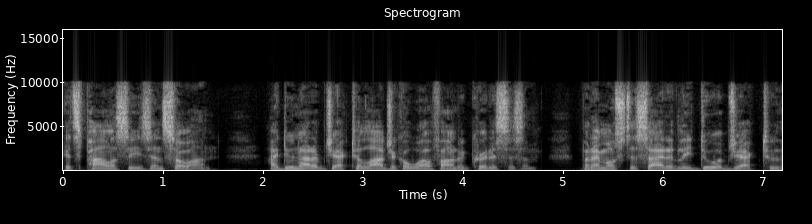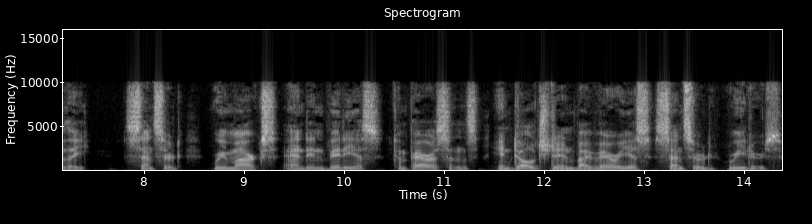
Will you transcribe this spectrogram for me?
its policies, and so on. I do not object to logical, well founded criticism, but I most decidedly do object to the censored remarks and invidious comparisons indulged in by various censored readers.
